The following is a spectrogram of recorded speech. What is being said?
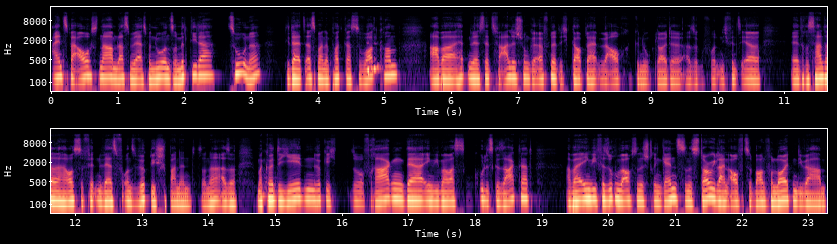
ein, zwei Ausnahmen lassen wir erstmal nur unsere Mitglieder zu, ne? Die da jetzt erstmal in den Podcast zu Wort mhm. kommen. Aber hätten wir es jetzt für alle schon geöffnet, ich glaube, da hätten wir auch genug Leute also gefunden. Ich finde es eher interessanter herauszufinden, wer ist für uns wirklich spannend. So, ne? Also man könnte jeden wirklich so fragen, der irgendwie mal was Cooles gesagt hat. Aber irgendwie versuchen wir auch so eine Stringenz, so eine Storyline aufzubauen von Leuten, die wir haben.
